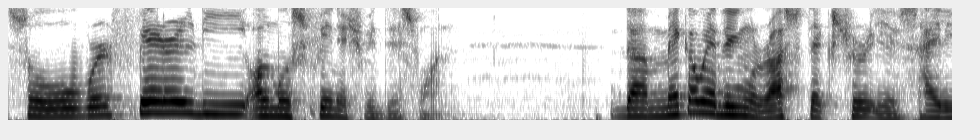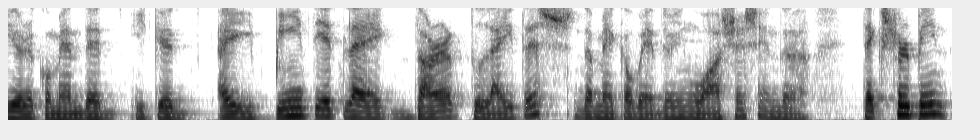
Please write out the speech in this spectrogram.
So we're fairly almost finished with this one. The Mecha Weathering Rust texture is highly recommended. You could, I paint it like dark to lightest, the Mecha Weathering washes and the texture paint.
